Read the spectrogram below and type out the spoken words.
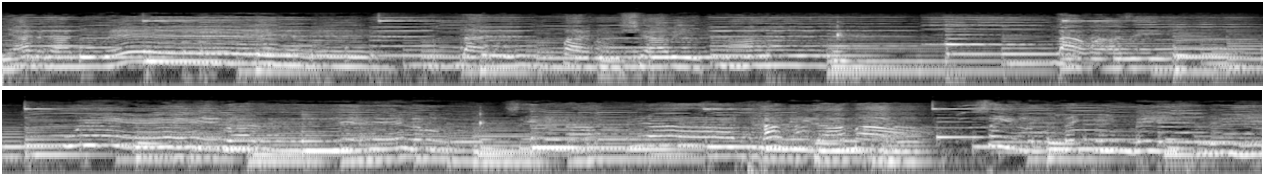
မြားတကာလူပဲလာပိုင်ရှာပြီးမှာလာပါစေဝေးပါစေလို့စေနာပြထားမိကမှစိတ်လေးလိုက်နေမေး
